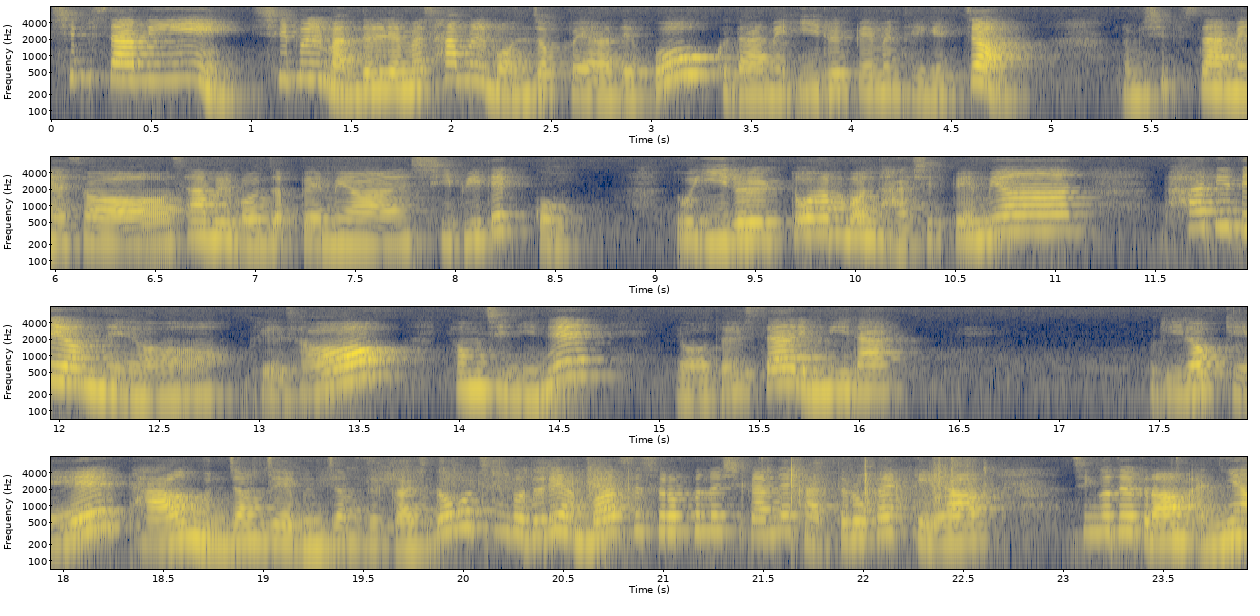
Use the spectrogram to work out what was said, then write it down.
13이 10을 만들려면 3을 먼저 빼야 되고, 그 다음에 2를 빼면 되겠죠? 그럼 13에서 3을 먼저 빼면 10이 됐고, 또 2를 또 한 번 다시 빼면 8이 되었네요. 그래서 형진이는 8살입니다. 우리 이렇게 다음 문장제의 문장들까지도 친구들이 한번 스스로 푸는 시간을 갖도록 할게요. 친구들 그럼 안녕!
